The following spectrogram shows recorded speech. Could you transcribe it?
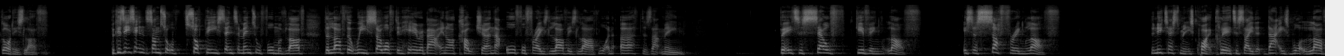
God is love. Because it's in some sort of soppy, sentimental form of love, the love that we so often hear about in our culture, and that awful phrase, love is love. What on earth does that mean? But it's a self giving love, it's a suffering love. The New Testament is quite clear to say that that is what love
